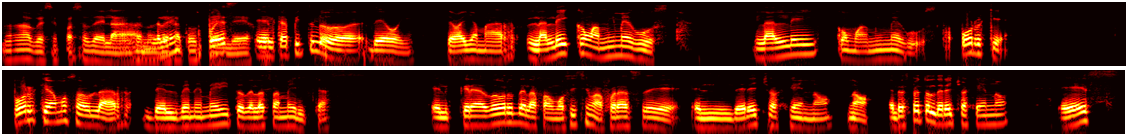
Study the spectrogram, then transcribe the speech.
No, güey, se pasa de lanza, nos deja todos Pues pendejos. el capítulo de hoy se va a llamar La ley como a mí me gusta. La ley como a mí me gusta. ¿Por qué? Porque vamos a hablar del benemérito de las Américas, el creador de la famosísima frase, el derecho ajeno, no, el respeto al derecho ajeno es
